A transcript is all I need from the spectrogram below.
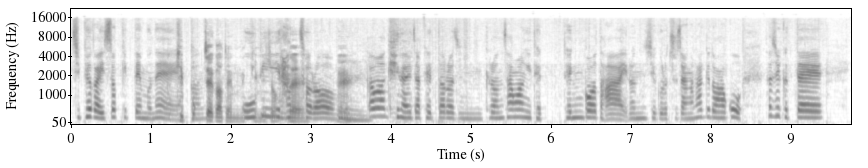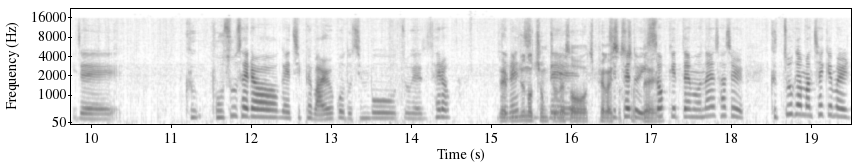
집회가 있었기 때문에 약간 기폭제가 된 느낌이죠. 네. 오비락처럼 네. 음. 까마귀 날자 배 떨어진 그런 상황이 되- 된 거다 이런 식으로 주장을 하기도 하고 사실 그때 이제 그 보수 세력의 집회 말고도 진보 쪽의 세력 네? 민주노총 네. 쪽에서 집회가 집회도 있었죠. 네. 있었기 때문에 사실 그쪽에만 책임을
